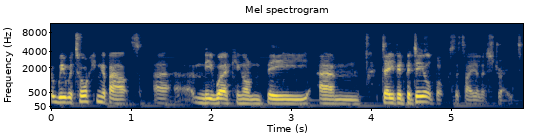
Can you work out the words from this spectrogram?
we were talking about uh, me working on the um, David Baddiel books that I illustrate.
